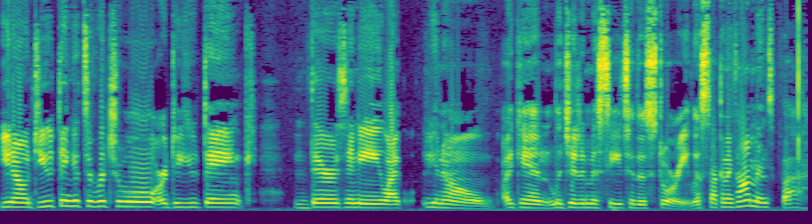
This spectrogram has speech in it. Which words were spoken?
You know, do you think it's a ritual or do you think there's any, like, you know, again, legitimacy to the story? Let's talk in the comments. Bye.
